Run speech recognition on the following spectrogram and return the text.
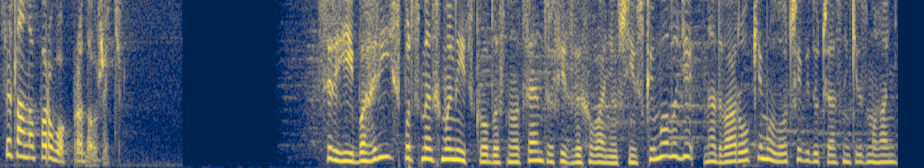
Світлана Поробок продовжить. Сергій Багрій, спортсмен Хмельницького обласного центру фізвиховання учнівської молоді, на два роки молодший від учасників змагань.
